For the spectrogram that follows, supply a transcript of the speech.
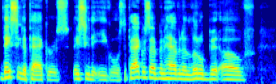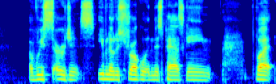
they see the Packers, they see the Eagles. The Packers have been having a little bit of a resurgence, even though the struggle in this past game. But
